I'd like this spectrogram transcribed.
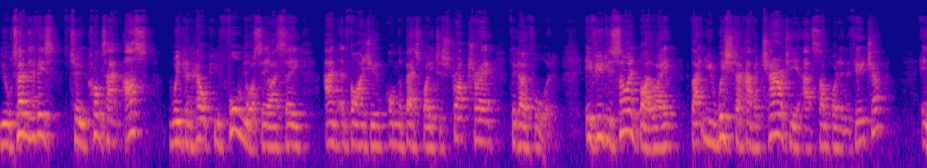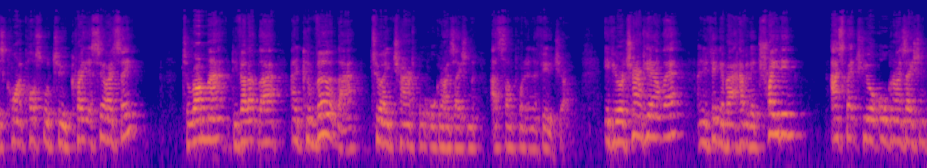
The alternative is to contact us. We can help you form your CIC and advise you on the best way to structure it to go forward. If you decide, by the way, that you wish to have a charity at some point in the future, it's quite possible to create a CIC, to run that, develop that, and convert that to a charitable organisation at some point in the future. If you're a charity out there and you think about having a trading aspect to your organisation,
